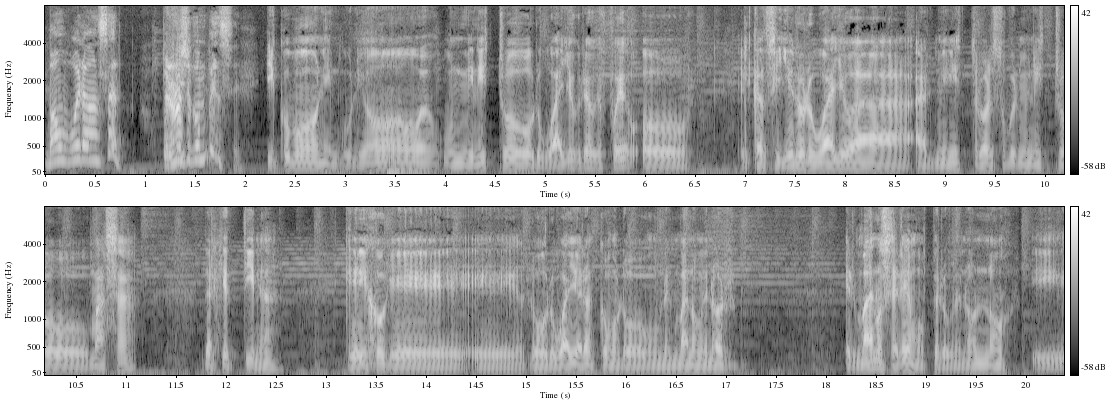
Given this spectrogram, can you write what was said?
vamos a poder avanzar. Pero no se convence. ¿Y cómo ninguneó un ministro uruguayo, creo que fue, o el canciller uruguayo al ministro, al superministro Massa de Argentina? Que dijo que eh, los uruguayos eran como un hermano menor. Hermanos seremos, pero menor no. Y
